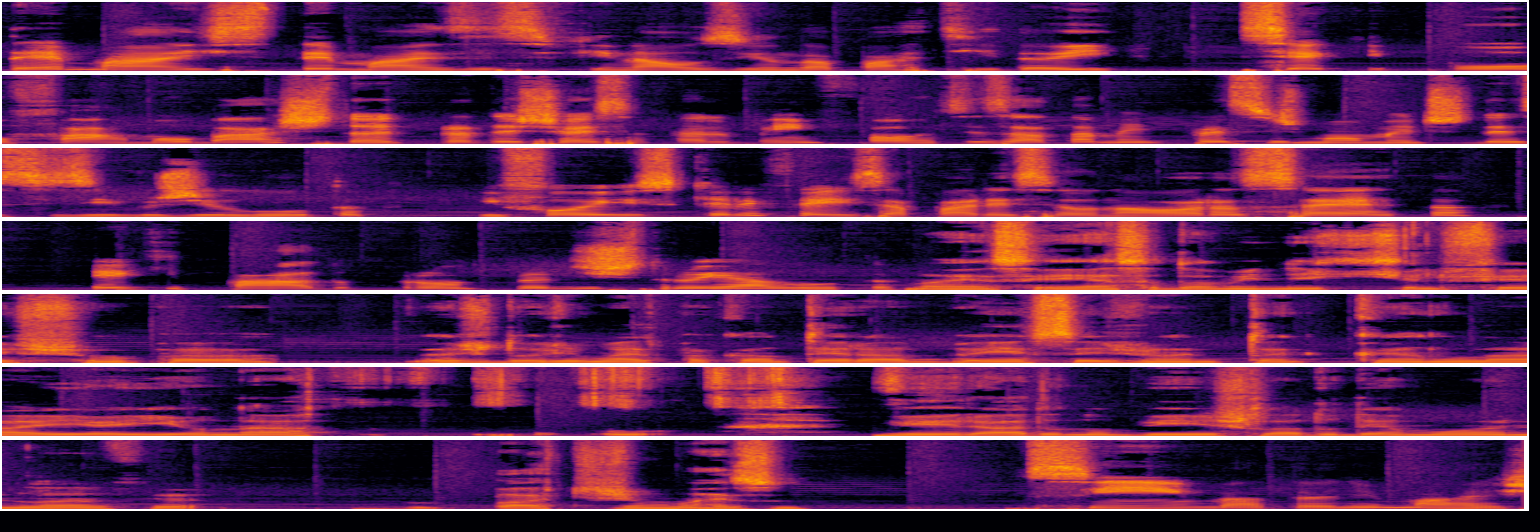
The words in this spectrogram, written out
demais, demais esse finalzinho da partida aí. Se equipou, farmou bastante para deixar esse Aphelios bem forte, exatamente para esses momentos decisivos de luta. E foi isso que ele fez. Apareceu na hora certa, equipado, pronto para destruir a luta. Mas e essa Dominique que ele fechou para ajudou demais para counterar bem a Sejuani tancando lá e aí o Nar virado no bicho lá do demônio lá bate demais. Né? Sim, bateu demais.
